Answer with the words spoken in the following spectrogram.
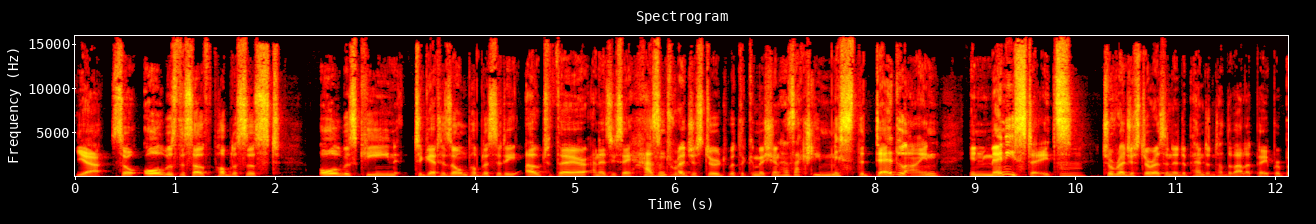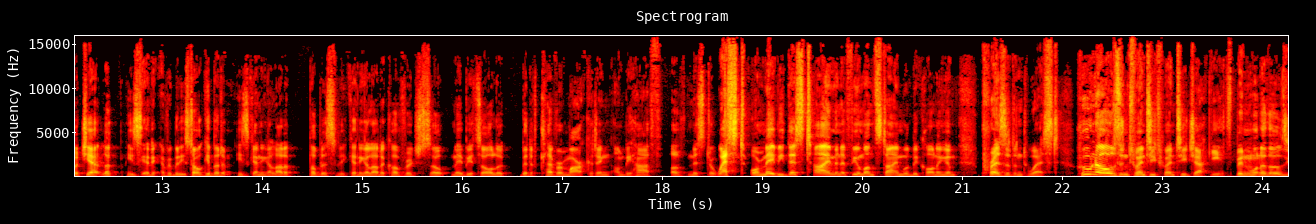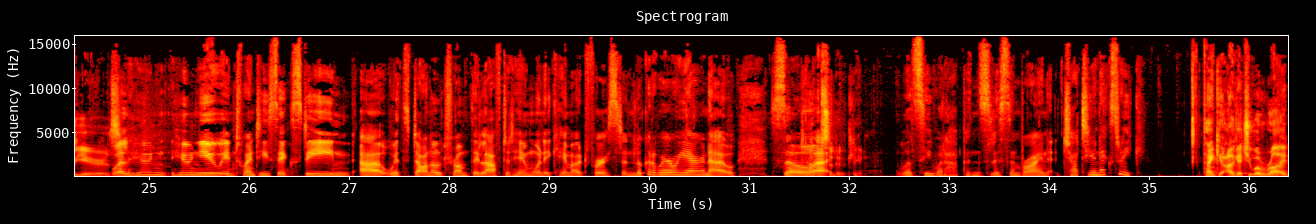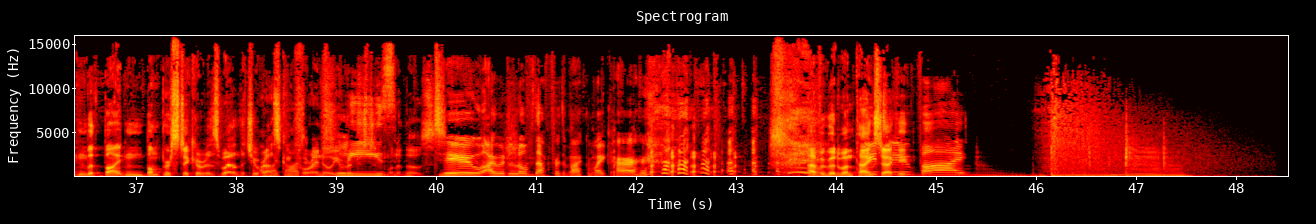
Yeah, so always the self publicist, always keen to get his own publicity out there, and as you say, hasn't registered with the commission, has actually missed the deadline in many states Mm. To register as an independent on the ballot paper. But yeah, look, he's getting everybody's talking about him. He's getting a lot of publicity, getting a lot of coverage. So maybe it's all a bit of clever marketing on behalf of Mr. West, or maybe this time in a few months' time we'll be calling him President West. Who knows in 2020, Jackie? It's been one of those years. Well, who who knew in 2016 uh, with Donald Trump they laughed at him when he came out first, and look at where we are now. So uh, Absolutely. we'll see what happens. Listen, Brian, chat to you next week. Thank you. I'll get you a riding with Biden bumper sticker as well that you were Oh asking God, for. I know you're interested in one of those. Do I would love that for the back of my car. Have a good one. Thanks, Jackie. Bye.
